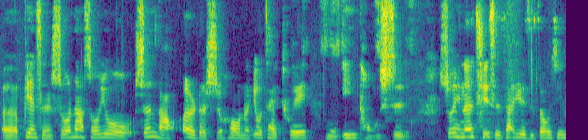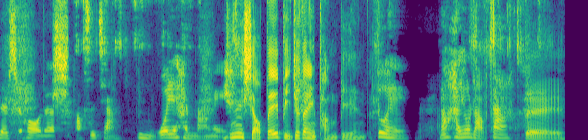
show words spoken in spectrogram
呃，变成说那时候又生老二的时候呢，又在推母婴同事，所以呢，其实在月子中心的时候呢，老实讲，嗯，我也很忙哎，因为小 baby 就在你旁边，对。然后还有老大，对。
